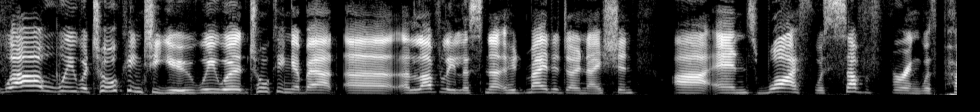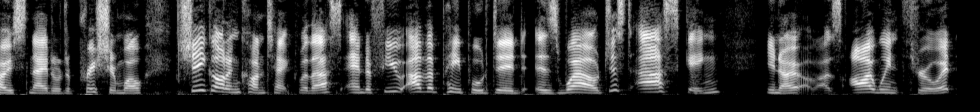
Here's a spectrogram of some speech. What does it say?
while we were talking to you, we were talking about uh, a lovely listener who'd made a donation. Uh, and wife was suffering with postnatal depression. Well, she got in contact with us, and a few other people did as well, just asking, you know, as I went through it,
